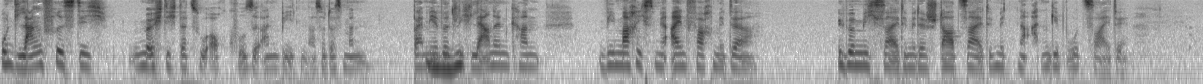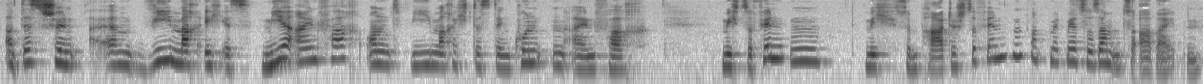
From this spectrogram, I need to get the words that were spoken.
Und langfristig möchte ich dazu auch Kurse anbieten, also dass man bei mir mhm. wirklich lernen kann, wie mache ich es mir einfach mit der über mich Seite, mit der Startseite, mit einer Angebotsseite. Und das ist schön. Ähm, wie mache ich es mir einfach und wie mache ich das den Kunden einfach, mich zu finden, mich sympathisch zu finden und mit mir zusammenzuarbeiten?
